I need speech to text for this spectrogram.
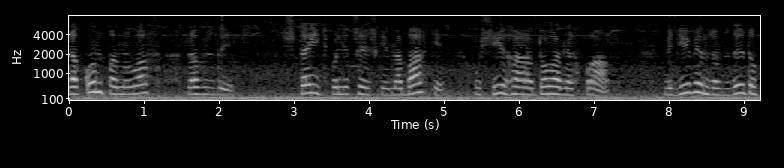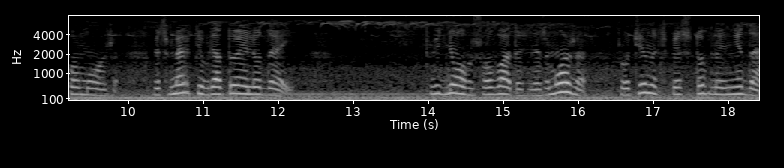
Закон панував завжди. Стоїть поліцейський на барті усіх гарантованих прав. Тоді він завжди допоможе. Від смерті врятує людей. Від нього сховатись не зможе, злочинець підступний ніде.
